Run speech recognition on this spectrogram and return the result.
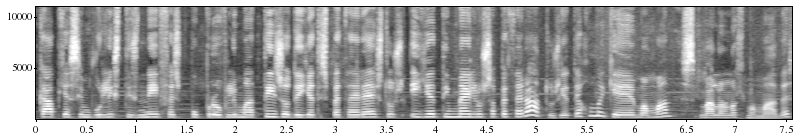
κάποια συμβουλή στις νύφες που προβληματίζονται για τις πεθερές τους ή για τη μέλουσα πεθερά τους; Γιατί έχουμε και μαμάδες, μάλλον όχι μαμάδες,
